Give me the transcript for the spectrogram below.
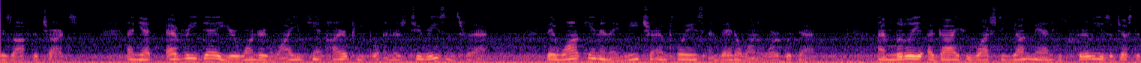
is off the charts. And yet every day you're wondering why you can't hire people, and there's two reasons for that. They walk in and they meet your employees and they don't want to work with that. I'm literally a guy who watched a young man who clearly is just a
